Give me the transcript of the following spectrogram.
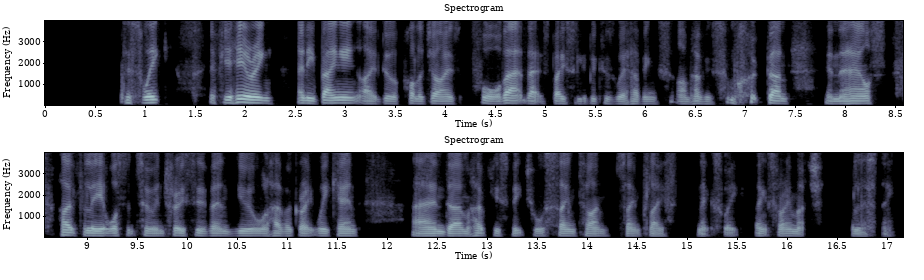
this week. If you're hearing any banging, I do apologize for that. That's basically because we're having, I'm having some work done in the house. Hopefully it wasn't too intrusive and you will have a great weekend and um, hopefully speak to you all same time, same place next week. Thanks very much for listening.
